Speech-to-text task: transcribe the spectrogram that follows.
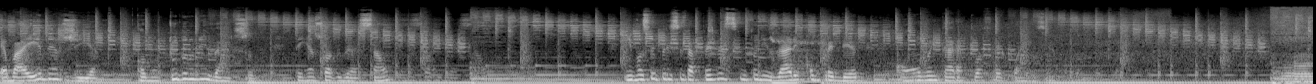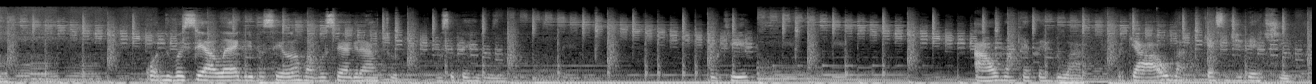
É uma energia, como tudo no universo. Tem a sua vibração. E você precisa apenas sintonizar e compreender como aumentar a tua frequência. Quando você é alegre, você ama, você é grato, você perdoa. Porque a alma quer perdoar, porque a alma quer se divertir.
